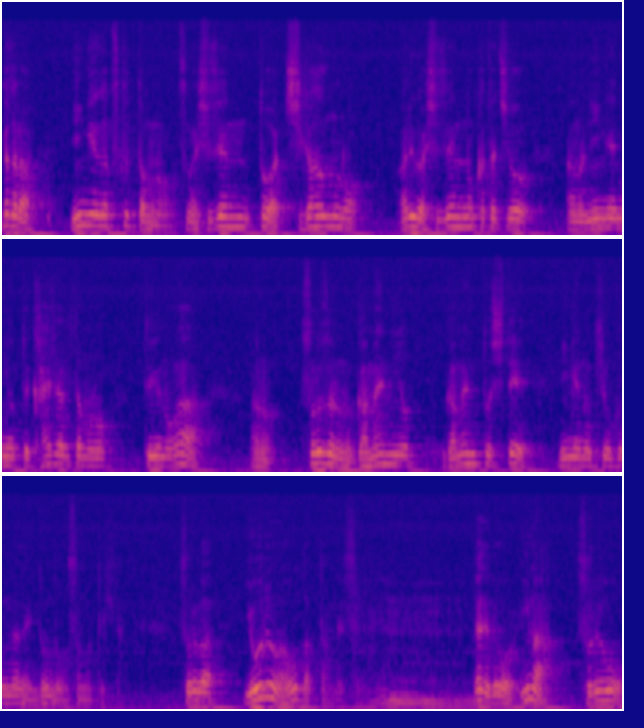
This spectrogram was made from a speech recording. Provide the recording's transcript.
だから人間が作ったものつまり自然とは違うものあるいは自然の形をあの人間によって変えられたものっていうのがあのそれぞれの画面によ画面として人間の記憶の中にどんどん収まってきた。それは容量が多かったんですよね。だけど今それを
